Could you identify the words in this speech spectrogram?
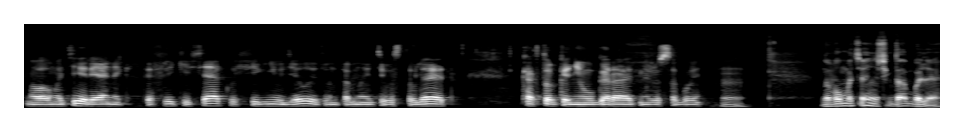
но в Алмате реально какие-то фрики всякую фигню делают в интернете, выставляют, как только не угорают между собой. Mm. Но в Алмате они всегда были.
